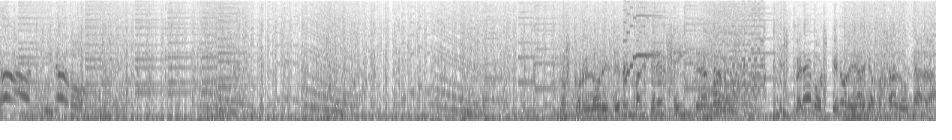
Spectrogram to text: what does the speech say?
¡Ah! ¡Cuidado! Corredores deben mantenerse hidratados. Esperemos que no le haya pasado nada.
